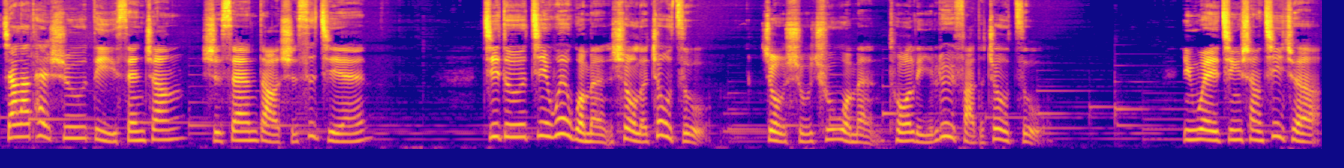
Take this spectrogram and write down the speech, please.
加拉太书》第三章十三到十四节。基督既为我们受了咒诅，就赎出我们脱离律法的咒诅。因为经上记着，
